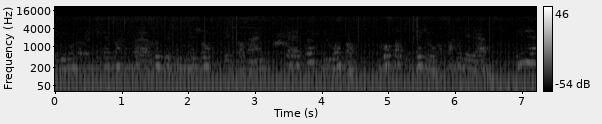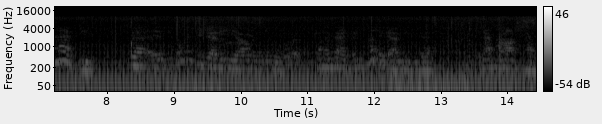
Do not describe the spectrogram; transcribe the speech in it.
اللي هو طبعا خبرتك وتجربتك طبعا تأثرت بالوسط وسط التجربة صح ولا لا؟ لأنها مادي فالأمة التجارية وكما تعرف ما تدعم ال- العقارات هذه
